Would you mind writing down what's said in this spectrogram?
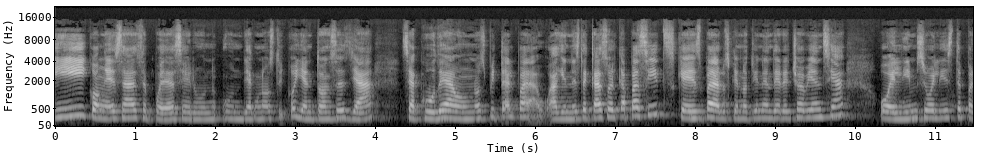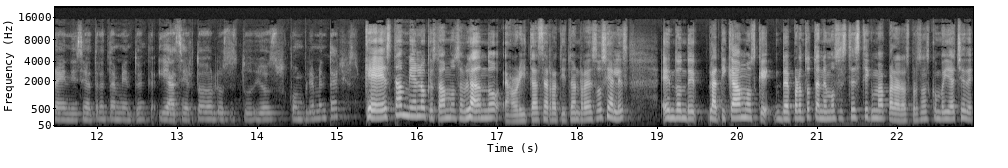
y con esa se puede hacer un, un diagnóstico y entonces ya se acude a un hospital para, en este caso el Capacits, que es para los que no tienen derecho a audiencia, o el IMSS o el ISTE para iniciar tratamiento y hacer todos los estudios complementarios. Que es también lo que estábamos hablando ahorita hace ratito en redes sociales, en donde platicamos que de pronto tenemos este estigma para las personas con VIH de,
